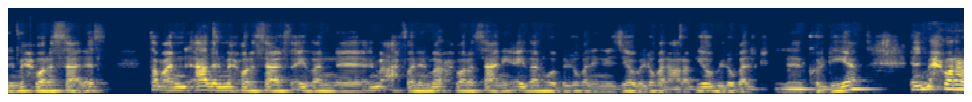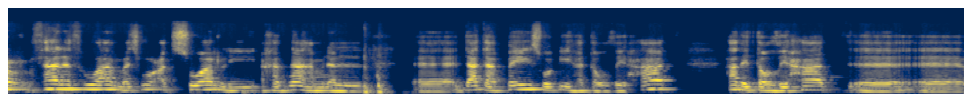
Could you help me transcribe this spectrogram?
المحور الثالث. طبعا هذا المحور الثالث أيضا آه، عفوا المحور الثاني أيضا هو باللغة الإنجليزية وباللغة العربية وباللغة الكردية. المحور الثالث هو مجموعة صور اللي أخذناها من ال data base وبها توضيحات. هذه التوضيحات آه، آه،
